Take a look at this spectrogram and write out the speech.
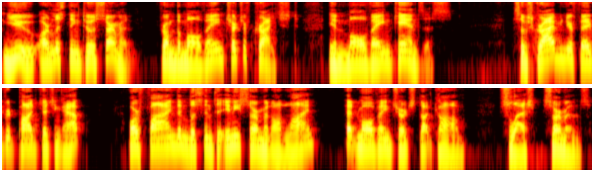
You are listening to a sermon from the Mulvane Church of Christ in Mulvane, Kansas. Subscribe in your favorite podcatching app or find and listen to any sermon online at mulvanechurch.com slash sermons.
